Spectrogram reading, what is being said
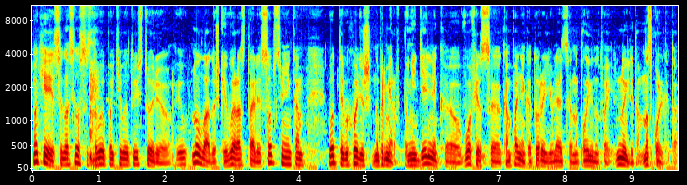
Окей, согласился с тобой пойти в эту историю. И, ну, ладушки, вы расстались с собственником. Вот ты выходишь, например, в понедельник э, в офис компании, которая является наполовину твоей. Ну, или там, насколько-то.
